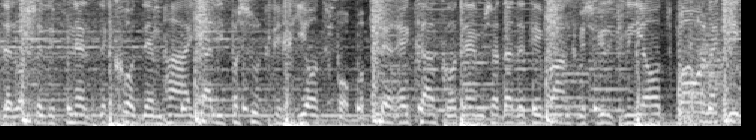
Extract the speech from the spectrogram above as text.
זה לא שלפני זה קודם, היה לי פשוט לחיות פה. בפרק הקודם שדדתי בנק בשביל קניות. בוא נגיד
